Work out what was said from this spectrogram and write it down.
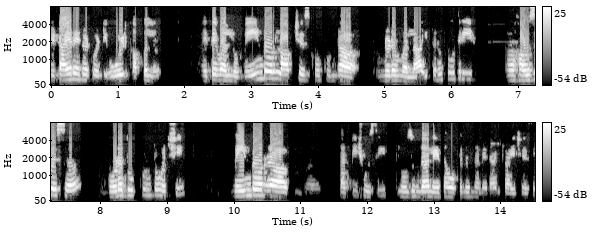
రిటైర్ అయినటువంటి ఓల్డ్ కపుల్. అయితే వాళ్ళు మెయిన్ డోర్ లాక్ చేసుకోకుండా ఉండడం వల్ల ఇతను టూ త్రీ హౌసెస్ గోడ దూక్కుంటూ వచ్చి మెయిన్ డోర్ తట్టి చూసి క్లోజ్ ఉందా లేదా ఓపెన్ ఉందా లేదా అని ట్రై చేసి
